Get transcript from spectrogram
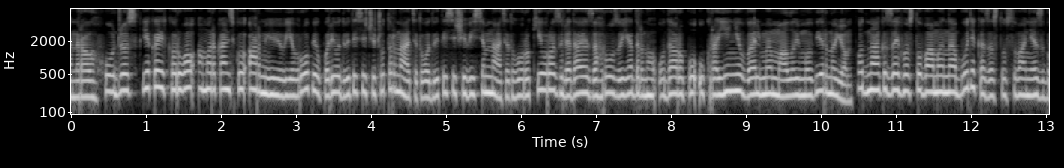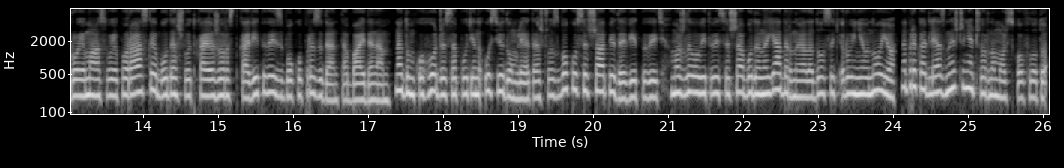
Генерал Ходжес, який керував американською армією в Європі у період 2014-2018 років, розглядає загрозу ядерного удару по Україні вельми малоймовірною. Однак, за його словами, на будь-яке застосування зброї масової поразки буде швидка і жорстка відповідь з боку президента Байдена. На думку Ходжеса, Путін усвідомлює те, що з боку США піде відповідь. Можливо, відповідь США буде не ядерною, але досить руйнівною. Наприклад, для знищення Чорноморського флоту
